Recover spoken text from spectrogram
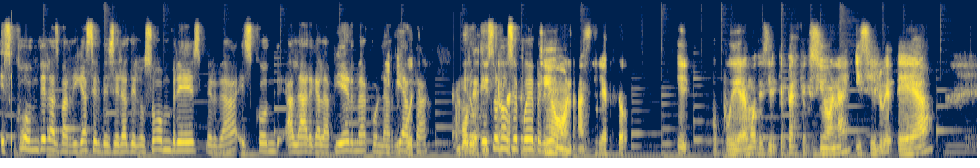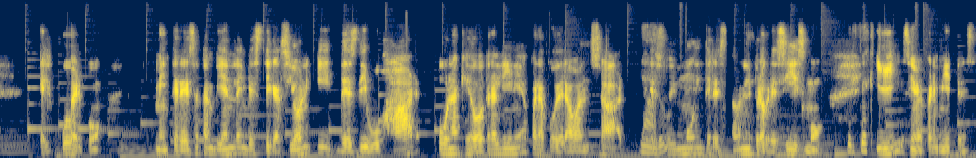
esconde las barrigas cerveceras de los hombres, ¿verdad? Esconde, alarga la pierna con la riata, pero eso no se puede perder. ¿cierto? Sí, pudiéramos decir que perfecciona y siluetea el cuerpo. Me interesa también la investigación y desdibujar una que otra línea para poder avanzar. Estoy muy interesado en el progresismo. Y si me permites,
